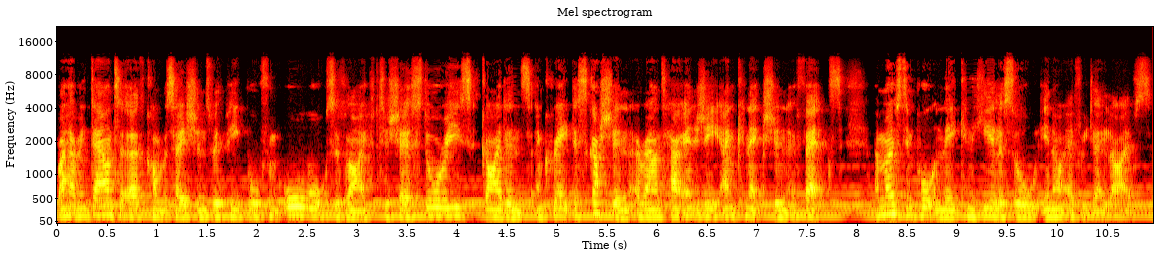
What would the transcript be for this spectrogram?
by having down to earth conversations with people from all walks of life to share stories, guidance, and create discussion around how energy and connection affects, and most importantly, can heal us all in our everyday lives.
